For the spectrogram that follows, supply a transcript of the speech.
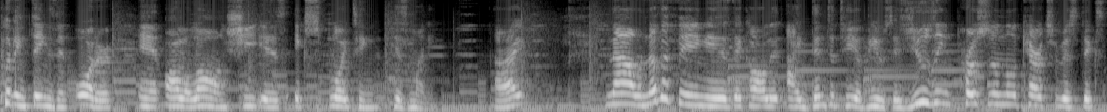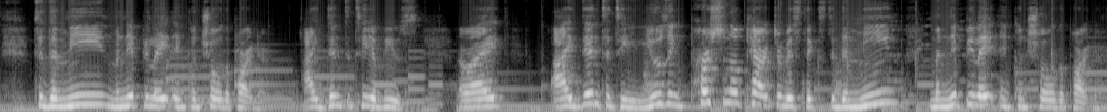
putting things in order and all along she is exploiting his money all right? Now another thing is they call it identity abuse. Is using personal characteristics to demean manipulate and control the partner. Identity abuse all right identity using personal characteristics to demean manipulate and control the partner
